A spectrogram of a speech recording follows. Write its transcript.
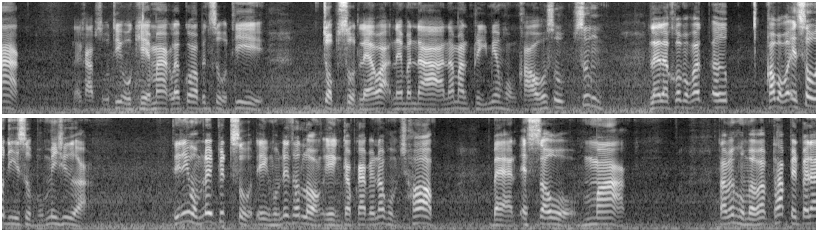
มากนะครับ สูตรที่โอเคมากแล้วก็เป็นสูตรที่จบสุดแล้วอะในบรรดาน้ำมันพรีเมียมของเขาซึ่งหลายๆคนบอกว่าเออเขาบอกว่าเอสโซดีสุดผมไม่เชื่อ ทีนี้ผมได้พิสูจน์เอง ผมได้ทดลองเองกับกลายเป็นว่าผมชอบแบรนด์เอสโซมากทำให้ผมแบบว่าถ้าเป็นไปได้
